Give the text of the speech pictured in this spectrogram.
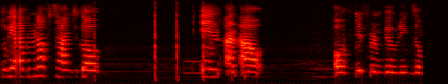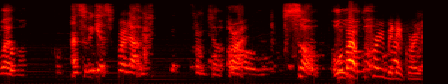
So we have enough time to go in and out of different buildings and whatever. And so we get spread out from each other. Alright. So, What about got- three minute grace?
